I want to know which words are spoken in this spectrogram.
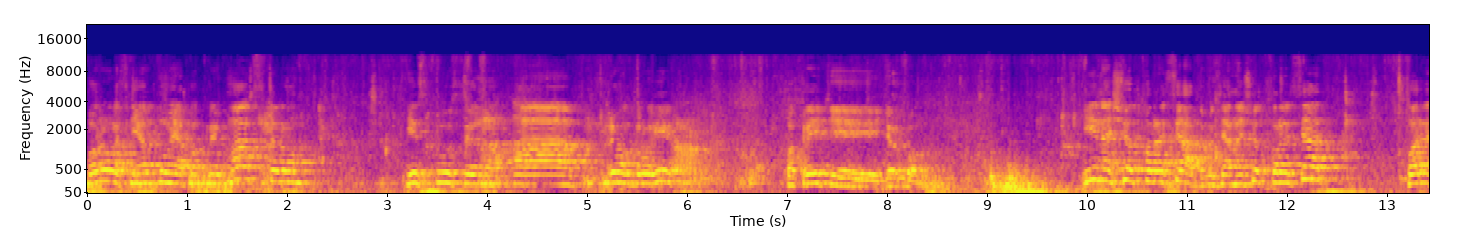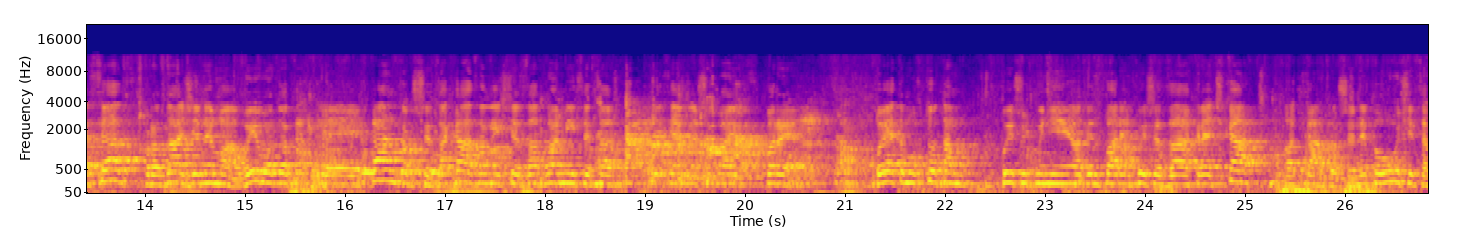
Поросні одну я покрив мастером іскусственно, а трьох других покриті дюрком. І насчет поросят, друзі, насчет поросят, поросят в продажі нема. Виводок е, канторши заказаний ще за два місяці, якщо я не ошибаюсь, вперед. Поэтому хто там пишуть мені, один парень пише за крячка від канторши, не вийде,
